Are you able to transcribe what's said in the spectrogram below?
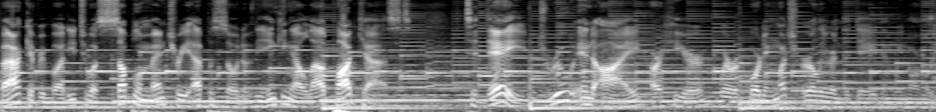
back, everybody, to a supplementary episode of the Inking Out Loud podcast. Today, Drew and I are here. We're recording much earlier in the day than we normally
